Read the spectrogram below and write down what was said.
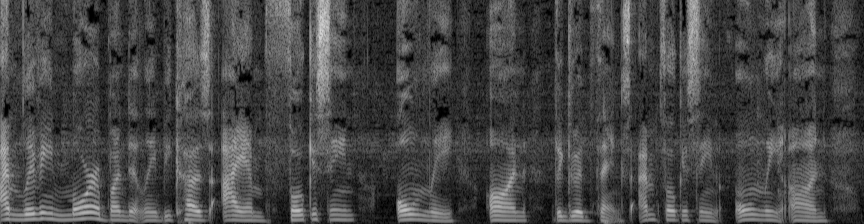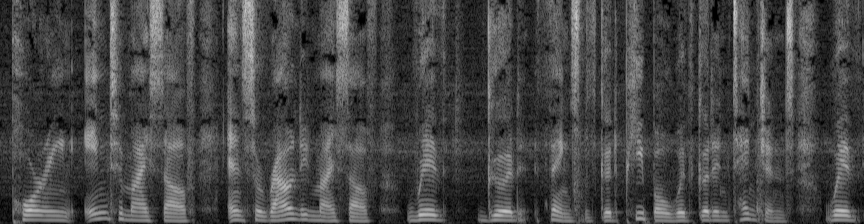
I'm living more abundantly because I am focusing only on the good things. I'm focusing only on pouring into myself and surrounding myself with good things, with good people, with good intentions, with,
